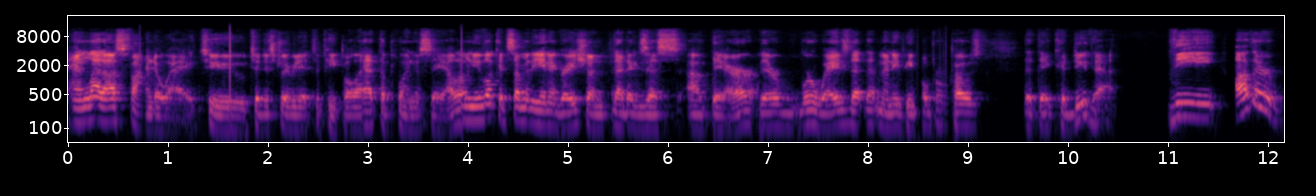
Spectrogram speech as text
and let us find a way to to distribute it to people at the point of sale. And when you look at some of the integration that exists out there, there were ways that, that many people proposed that they could do that. The other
